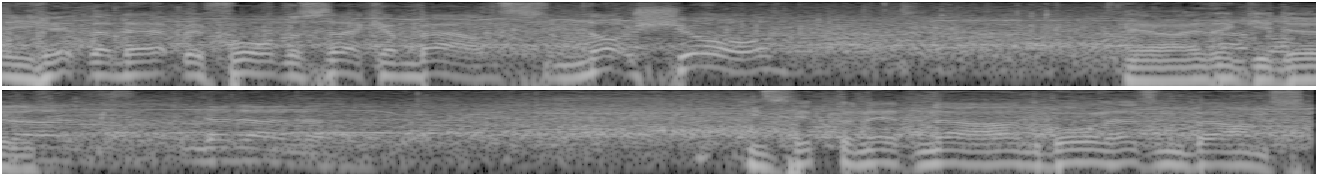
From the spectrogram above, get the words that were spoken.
he hit the net before the second bounce. Not sure. Yeah, I think he did. No, no, no. He's hit the net now and the ball hasn't bounced.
